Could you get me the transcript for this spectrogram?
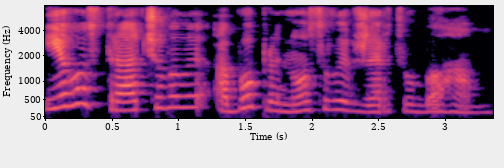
його страчували або приносили в жертву богам.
